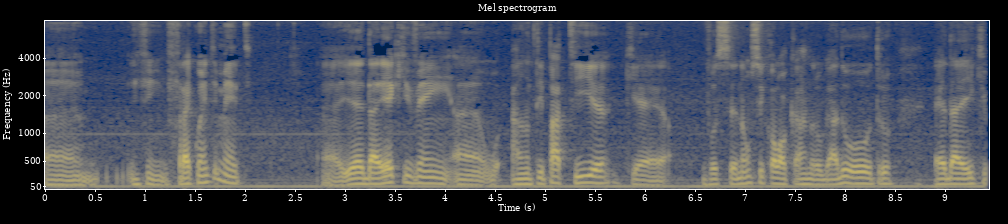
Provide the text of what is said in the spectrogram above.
uh, enfim, frequentemente. Uh, e é daí que vem uh, a antipatia, que é você não se colocar no lugar do outro. É daí que,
